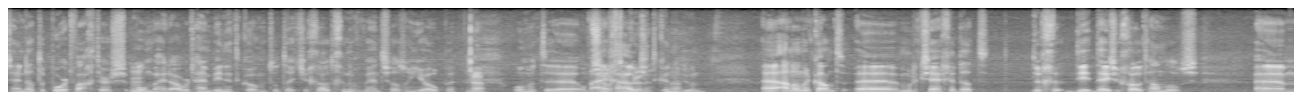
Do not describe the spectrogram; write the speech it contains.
zijn dat de poortwachters Hm. om bij de Albert Heijn binnen te komen totdat je groot genoeg bent, zoals een Jopen, Ja. om het eh, op zelf eigen te houtje kunnen, te kunnen ja. doen. Eh, aan de andere kant eh, moet ik zeggen dat de, deze groothandels ehm,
